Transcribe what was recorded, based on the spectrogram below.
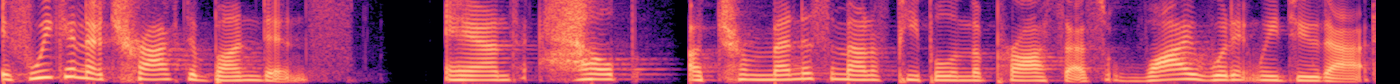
if we can attract abundance and help a tremendous amount of people in the process, why wouldn't we do that?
